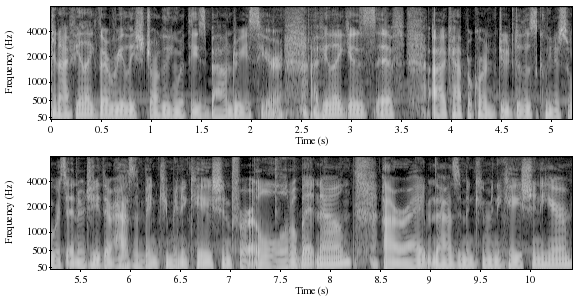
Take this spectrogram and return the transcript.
and I feel like they're really struggling with these boundaries here. I feel like as if uh, Capricorn, due to this Queen of Swords energy, there hasn't been communication for a little bit now. All right. There hasn't been communication here.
